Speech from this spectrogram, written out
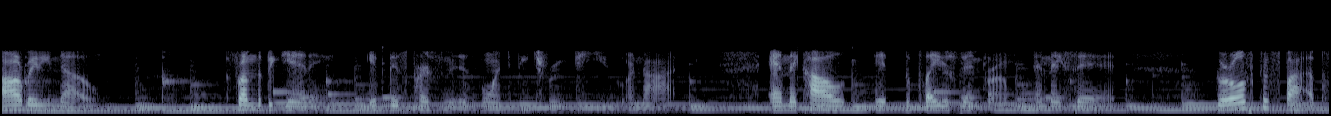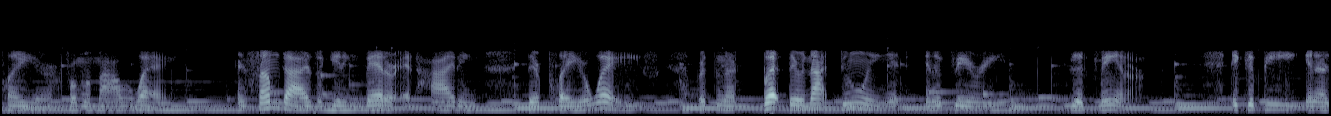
already know from the beginning if this person is going to be true to you or not. And they called it the player syndrome. And they said girls can spot a player from a mile away. And some guys are getting better at hiding their player ways, but they're not, but they're not doing it in a very good manner. It could be in a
